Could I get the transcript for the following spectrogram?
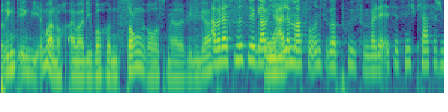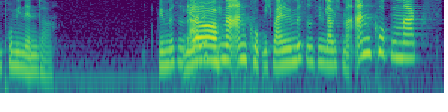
bringt irgendwie immer noch einmal die Woche einen Song raus, mehr oder weniger. Aber das müssen wir, glaube ich, Und- alle mal für uns überprüfen, weil der ist jetzt nicht klassisch ein Prominenter. Wir müssen es Ja. alles immer angucken. Ich meine, wir müssen uns den, glaube ich, mal angucken, Max.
